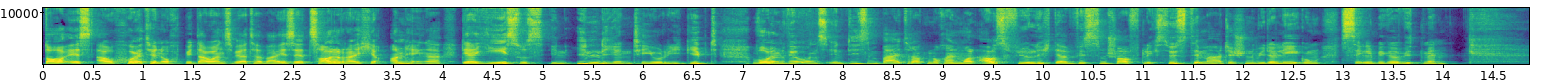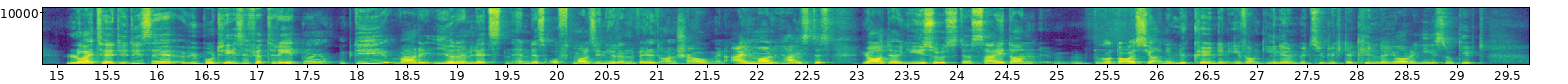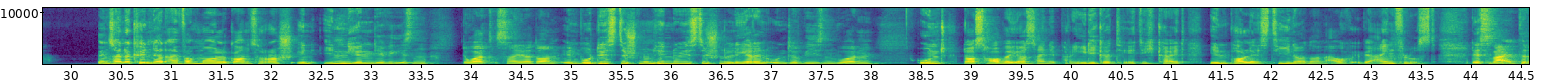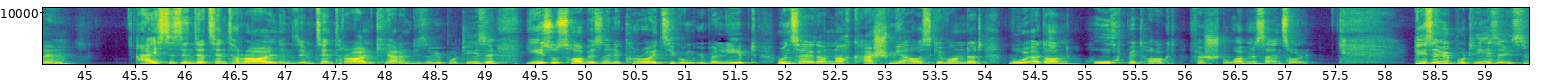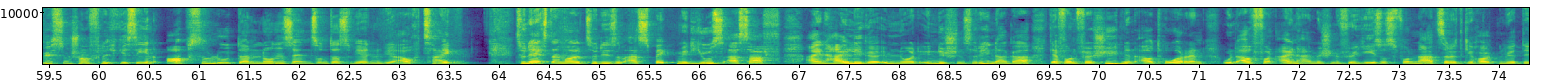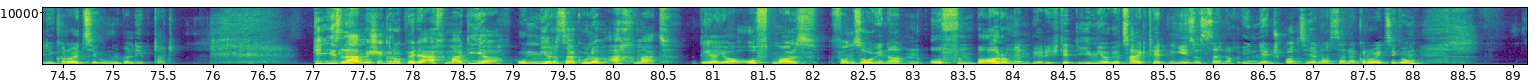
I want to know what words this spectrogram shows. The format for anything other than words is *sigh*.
Da es auch heute noch bedauernswerterweise zahlreiche Anhänger der Jesus in Indien Theorie gibt, wollen wir uns in diesem Beitrag noch einmal ausführlich der wissenschaftlich systematischen Widerlegung selbiger widmen. Leute, die diese Hypothese vertreten, die variieren letzten Endes oftmals in ihren Weltanschauungen. Einmal heißt es, ja, der Jesus, der sei dann, da es ja eine Lücke in den Evangelien bezüglich der Kinderjahre Jesu gibt, in seiner Kindheit einfach mal ganz rasch in Indien gewesen. Dort sei er dann in buddhistischen und hinduistischen Lehren unterwiesen worden. Und das habe ja seine Predigertätigkeit in Palästina dann auch beeinflusst. Des Weiteren heißt es in der zentralen, in, im zentralen Kern dieser Hypothese, Jesus habe seine Kreuzigung überlebt und sei dann nach Kaschmir ausgewandert, wo er dann hochbetagt verstorben sein soll. Diese Hypothese ist wissenschaftlich gesehen absoluter Nonsens und das werden wir auch zeigen. Zunächst einmal zu diesem Aspekt mit Yus Asaf, ein Heiliger im nordindischen Srinagar, der von verschiedenen Autoren und auch von Einheimischen für Jesus von Nazareth gehalten wird, der die Kreuzigung überlebt hat. Die islamische Gruppe der Ahmadiyya um Mirza Ghulam Ahmad, der ja oftmals von sogenannten Offenbarungen berichtet, die ihm ja gezeigt hätten, Jesus sei nach Indien spaziert nach seiner Kreuzigung.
